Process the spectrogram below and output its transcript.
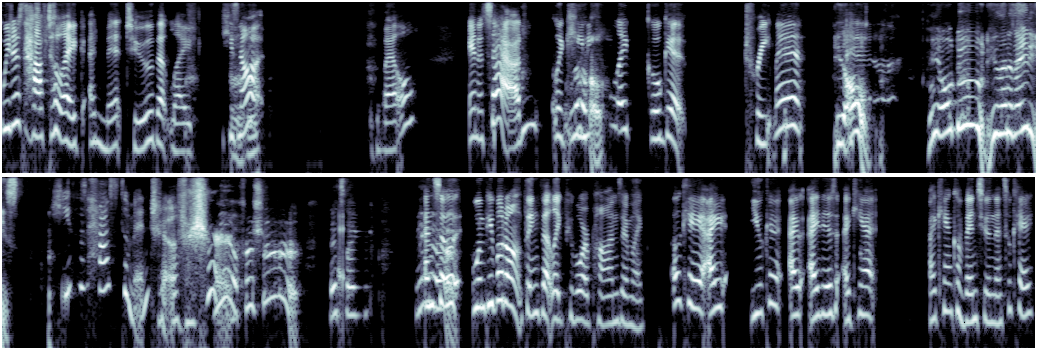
We just have to like admit too that like he's Mhm. not well. And it's sad. Like he needs to like go get treatment. He's old. He old dude. He's in his eighties. He has dementia for sure. Yeah, for sure. It's like, And so when people don't think that like people are pawns, I'm like, okay, I you can I I just I can't I can't convince you, and that's okay.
